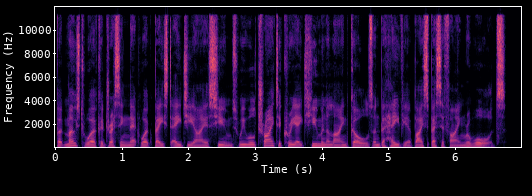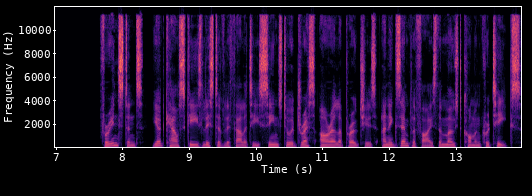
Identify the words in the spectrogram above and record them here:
but most work addressing network based AGI assumes we will try to create human aligned goals and behavior by specifying rewards. For instance, Yudkowsky's list of lethalities seems to address RL approaches and exemplifies the most common critiques.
